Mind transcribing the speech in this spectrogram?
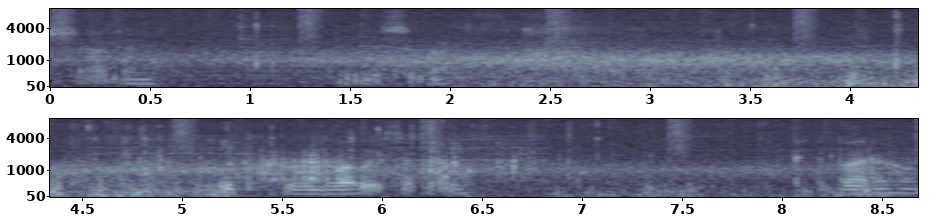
Ще один. Іди. І відвалився прямо. Під берегом.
